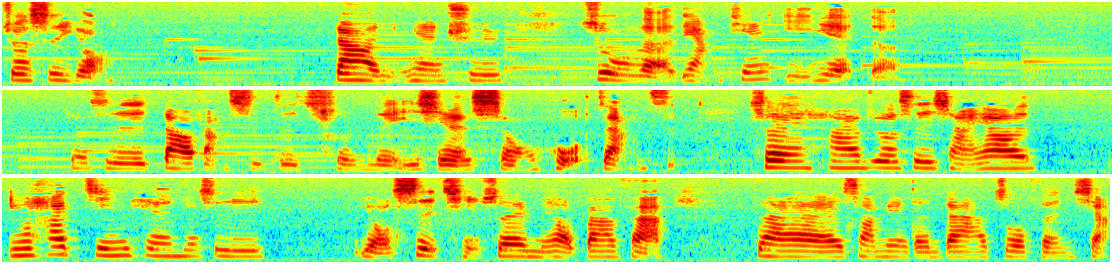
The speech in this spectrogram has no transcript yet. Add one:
就是有到里面去住了两天一夜的。是到访狮子村的一些生活这样子，所以他就是想要，因为他今天就是有事情，所以没有办法在上面跟大家做分享，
